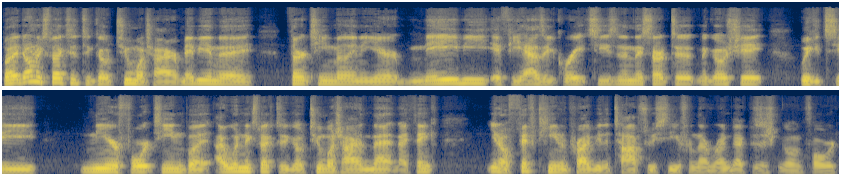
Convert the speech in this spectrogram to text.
But I don't expect it to go too much higher. Maybe in the 13 million a year. Maybe if he has a great season and they start to negotiate, we could see near 14. But I wouldn't expect it to go too much higher than that. And I think – you know, 15 would probably be the tops we see from that running back position going forward.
